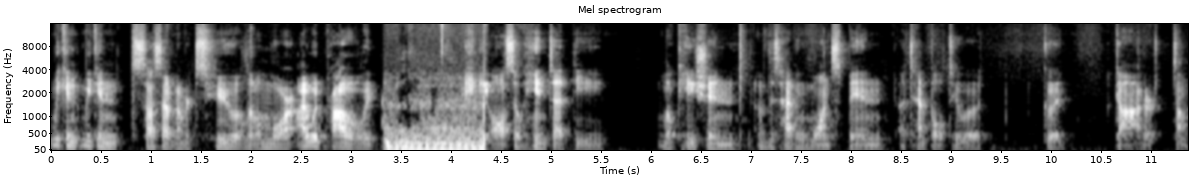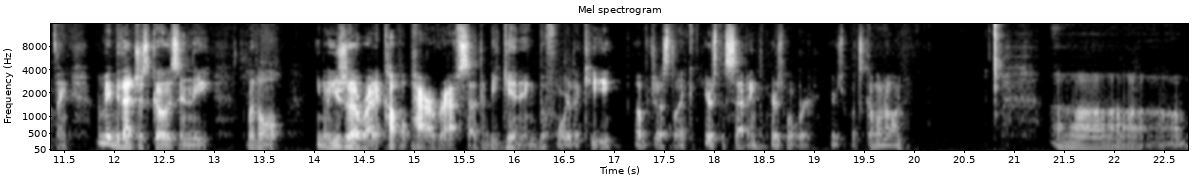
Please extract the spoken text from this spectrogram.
We can we can suss out number two a little more. I would probably maybe also hint at the location of this having once been a temple to a good god or something, or maybe that just goes in the little. You know, usually I'll write a couple paragraphs at the beginning before the key of just like here's the setting, here's what we're here's what's going on. Um.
